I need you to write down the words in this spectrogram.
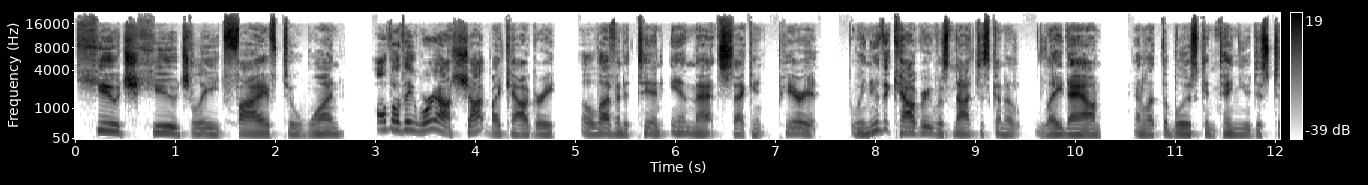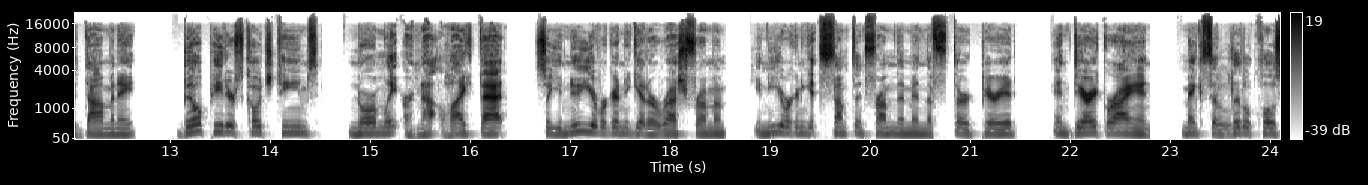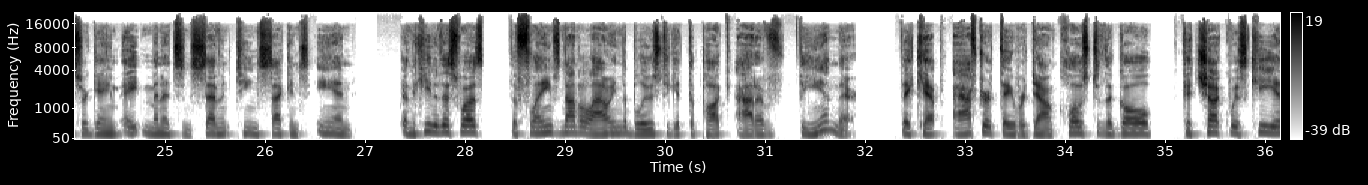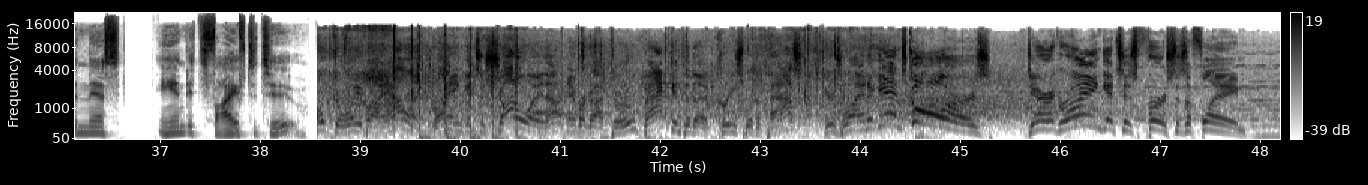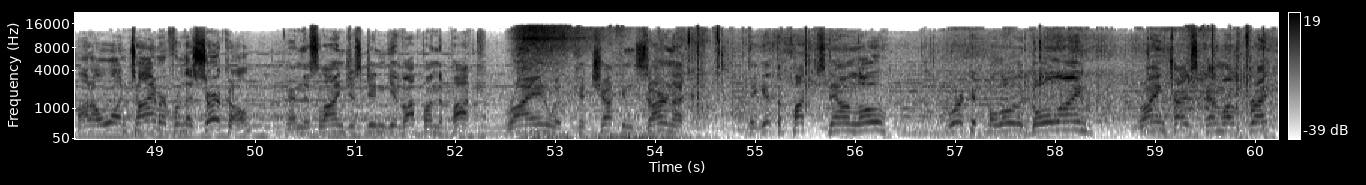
Huge, huge lead, five to one. Although they were outshot by Calgary 11 to 10 in that second period. We knew that Calgary was not just going to lay down and let the Blues continue just to dominate. Bill Peters coach teams normally are not like that. So you knew you were going to get a rush from them. You knew you were going to get something from them in the third period. And Derek Ryan makes it a little closer game, eight minutes and 17 seconds in. And the key to this was the Flames not allowing the Blues to get the puck out of the end there. They kept after it. They were down close to the goal. Tkachuk was key in this, and it's five to two. Poked away by Allen. Ryan gets a shot away. That never got through. Back into the crease with a pass. Here's Ryan again. Scores! Derek Ryan gets his first as a Flame on a one-timer from the circle. And this line just didn't give up on the puck. Ryan with Tkachuk and Czarnik. They get the pucks down low, work it below the goal line. Ryan tries to come up front,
